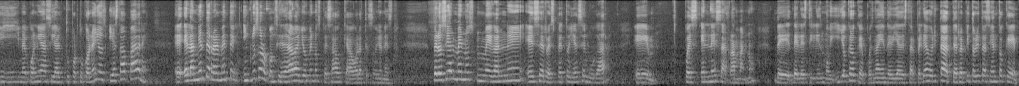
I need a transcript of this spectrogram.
y, me ponía así al tú por tú con ellos, y estaba padre. Eh, el ambiente realmente, incluso lo consideraba yo menos pesado que ahora, te soy honesta. Pero sí al menos me gané ese respeto y ese lugar, eh, pues en esa rama, ¿no? De, del estilismo. Y yo creo que pues nadie debía de estar peleado. Ahorita, te repito, ahorita siento que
